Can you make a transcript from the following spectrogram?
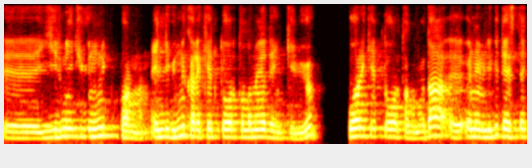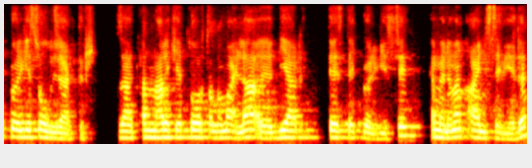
e, 22 günlük pardon 50 günlük hareketli ortalamaya denk geliyor. Bu hareketli ortalamada e, önemli bir destek bölgesi olacaktır. Zaten hareketli ortalamayla e, diğer destek bölgesi hemen hemen aynı seviyede.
